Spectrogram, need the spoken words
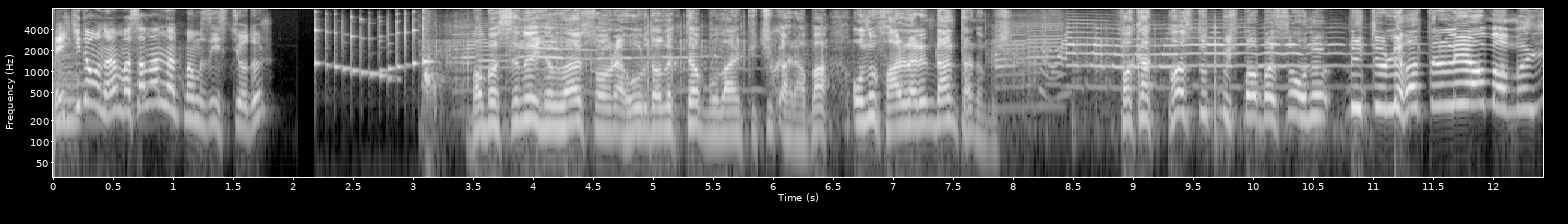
Belki de ona masal anlatmamızı istiyordur. Babasını yıllar sonra hurdalıkta bulan küçük araba onu farlarından tanımış. Fakat pas tutmuş babası onu bir türlü hatırlayamamış.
